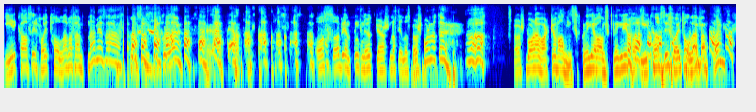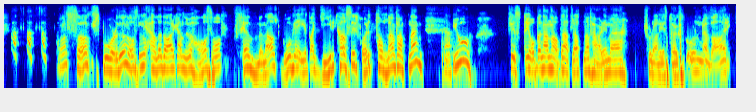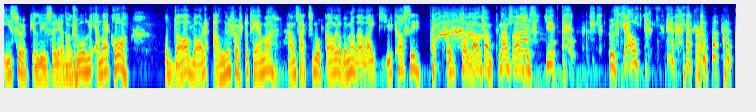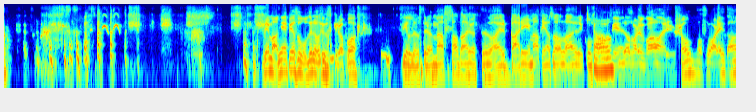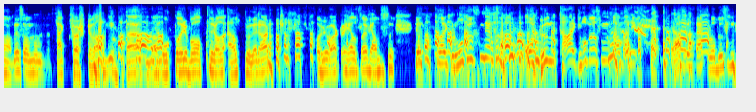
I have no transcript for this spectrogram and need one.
girkasser for 12 av 15 dem, jeg sa. Og så begynte Knut Bjørnsen å stille spørsmål, vet du. Spørsmåla ble jo vanskeligere og vanskeligere på girkasser for 12 av 15 dem. Og så spoler du, åssen i alle dager kan du ha så fenomenalt god greie på girkasser for 12 av 15 dem? Jo, første jobben han hadde etter at han var ferdig med Journalisthøgskolen, det var i søkelysredaksjonen i NRK. Og da var det aller første tema han fikk som oppgave å jobbe med, det var girkasser for 12 av 15 dem, så han husker, husker alt. Det blir mange episoder, og husker opp på Lillestrøm-messa der, vet du. Var Barry Matheson der konferansier, og så var det vareshow, og så var det ei dame som fikk førstevalg. Ja, motorbåter og alt mulig rart. Og hun ble jo helt så fjams. Jeg tar globusen, jeg. Og hun tar globusen, sa Barry. Ja, hun tar globusen.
